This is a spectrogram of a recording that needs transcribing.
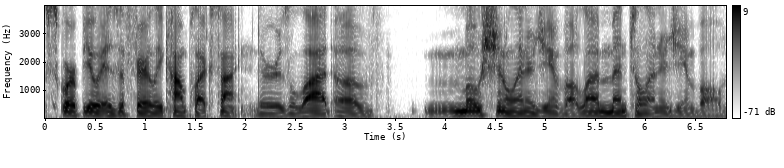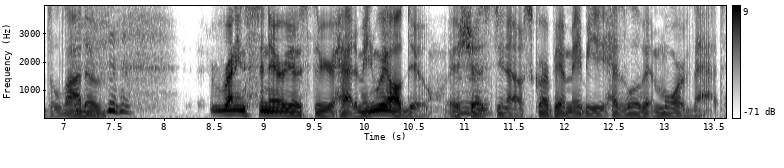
Scorpio is a fairly complex sign. There is a lot of emotional energy involved, a lot of mental energy involved, a lot of running scenarios through your head. I mean, we all do. It's Mhm. just, you know, Scorpio maybe has a little bit more of that.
